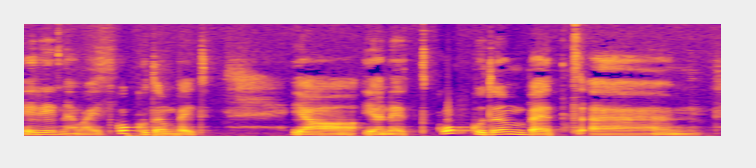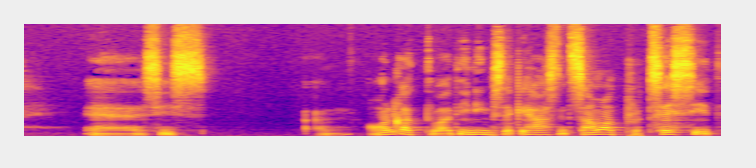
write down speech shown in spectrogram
erinevaid kokkutõmbeid. Ja, ja need kokkutõmbed äh, siis algatavad inimese kehas needsamad protsessid,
